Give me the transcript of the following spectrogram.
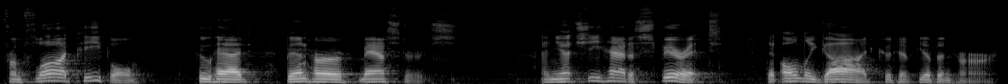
from flawed people who had been her masters. And yet she had a spirit that only God could have given her.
